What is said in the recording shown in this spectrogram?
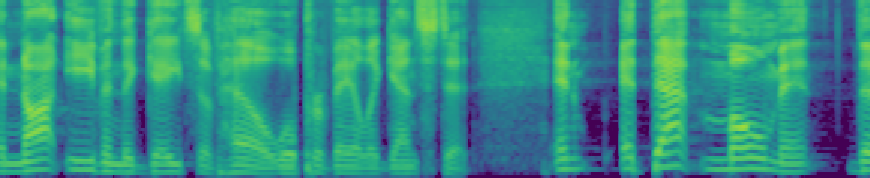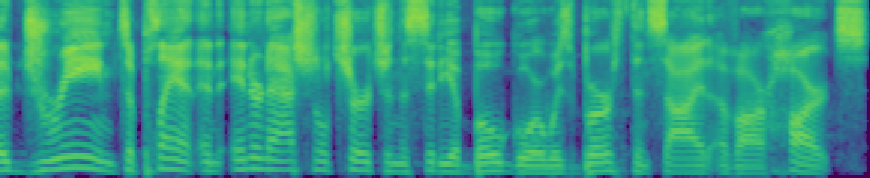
and not even the gates of hell will prevail against it. And at that moment, the dream to plant an international church in the city of Bogor was birthed inside of our hearts.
